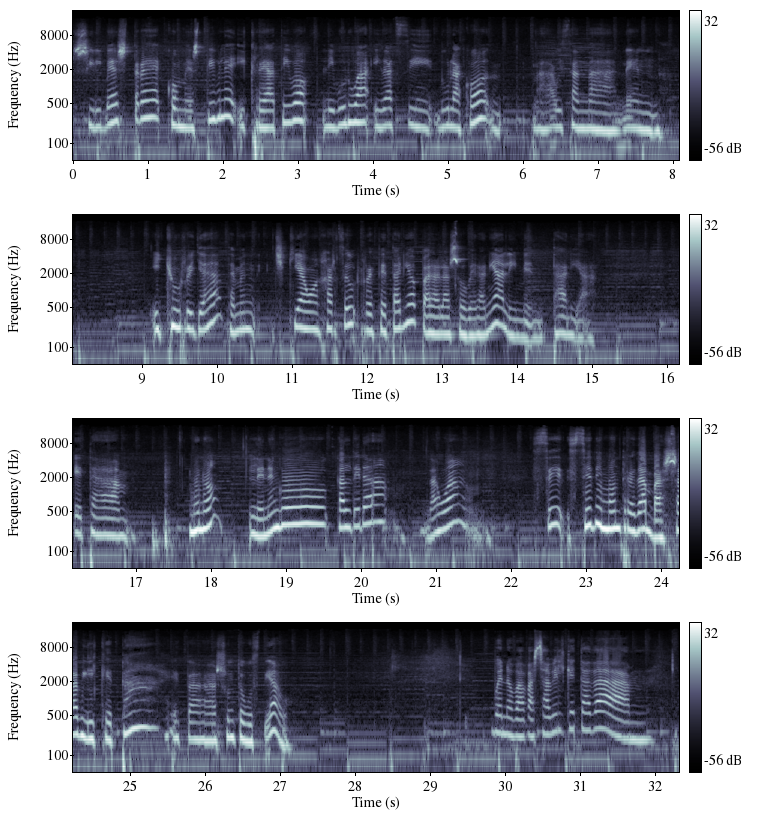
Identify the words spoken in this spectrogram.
silvestre, comestible y creativo liburua idatzi dulako, ba, hau izan da lehen itxurria, hemen txikiagoan jartzeu recetario para la soberania alimentaria. Eta, bueno, lehenengo kaldera, daua, ze, ze demontre da basabilketa eta asunto guzti hau? Bueno, ba, basabilketa da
